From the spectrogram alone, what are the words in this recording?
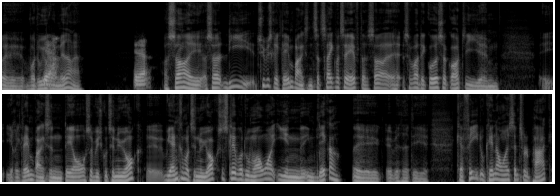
øh, hvor du ja. jo var med Ja. Og så, øh, og så lige typisk reklamebranchen, så tre kvarter efter, så, øh, så var det gået så godt i, øh, i reklamebranchen det år, så vi skulle til New York. Øh, vi ankommer til New York, så slipper du mig over i en, en lækker øh, hvad hedder det, café, du kender over i Central Park.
